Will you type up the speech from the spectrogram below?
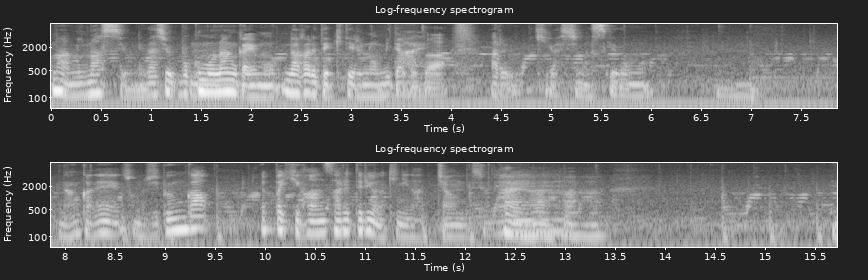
まあ見ますよね。だし僕も何回も流れてきてるのを見たことはある気がしますけども、うん、なんかねその自分がやっぱり批判されてるような気になっちゃうんですよね。はいはいはいはい、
